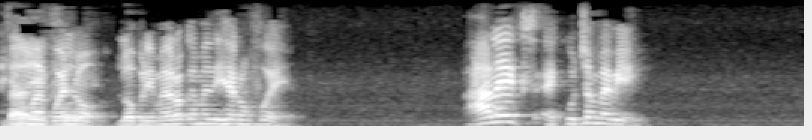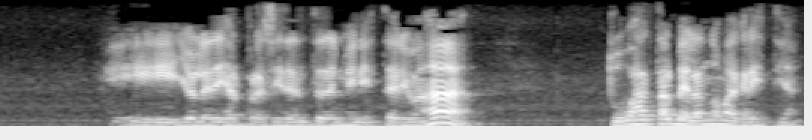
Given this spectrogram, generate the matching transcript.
yo me acuerdo, lo primero que me dijeron fue, Alex, escúchame bien. Y yo le dije al presidente del ministerio, ajá, tú vas a estar velándome a Cristian.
